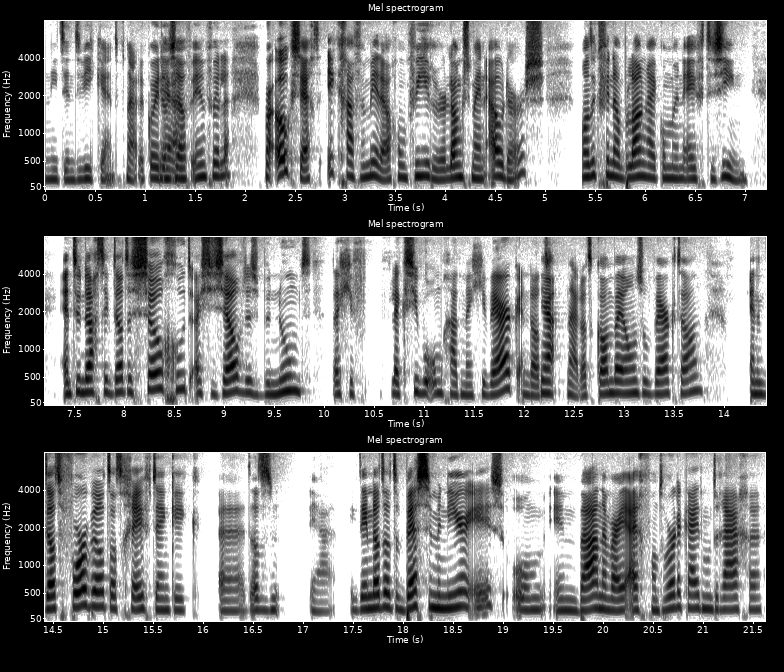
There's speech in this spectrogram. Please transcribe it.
niet in het weekend. Of, nou, dat kon je dan Ja. zelf invullen. Maar ook zegt, ik ga vanmiddag om vier uur langs mijn ouders, want ik vind dat belangrijk om hun even te zien. En toen dacht ik, dat is zo goed als je zelf dus benoemt dat je flexibel omgaat met je werk. En dat, Ja. nou, dat kan bij ons op werk dan. En dat voorbeeld, dat geeft denk ik, eh, dat is, ja, ik denk dat dat de beste manier is om in banen waar je eigen verantwoordelijkheid moet dragen,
